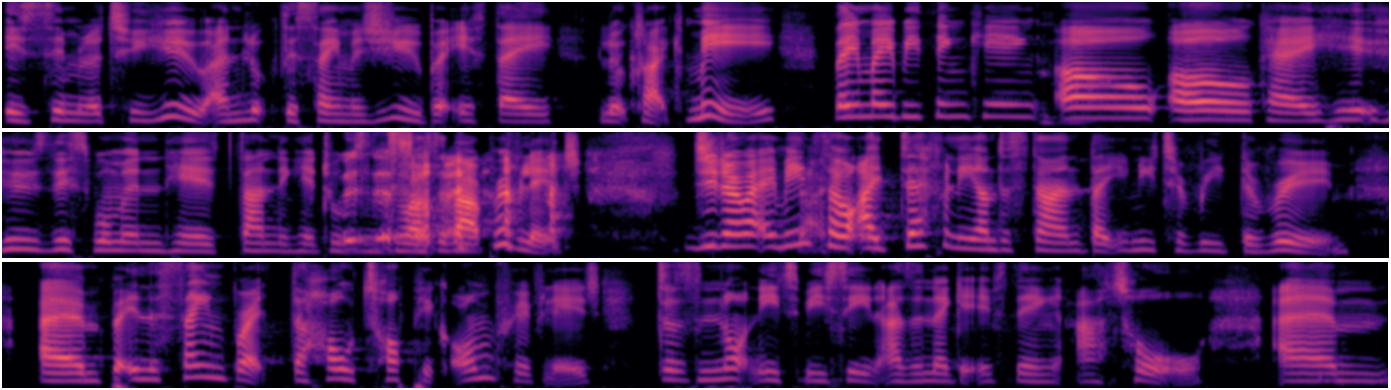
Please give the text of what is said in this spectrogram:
is similar to you and look the same as you. But if they look like me, they may be thinking, mm-hmm. oh, oh, okay, he, who's this woman here standing here talking to us about privilege? Do you know what I mean? Exactly. So I definitely understand that you need to read the room. Um, but in the same breath, the whole topic on privilege does not need to be seen as a negative thing at all. Um,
